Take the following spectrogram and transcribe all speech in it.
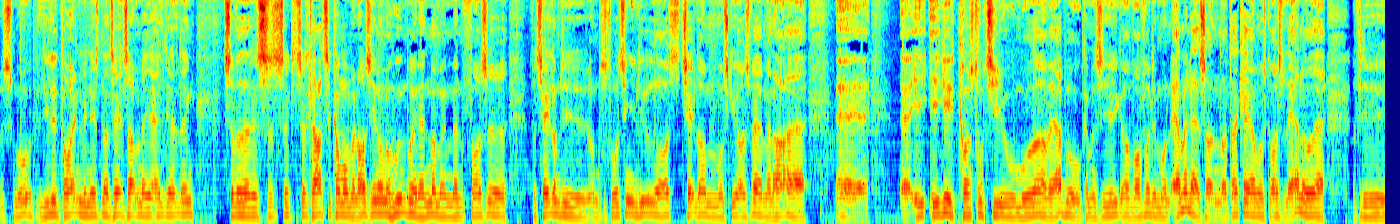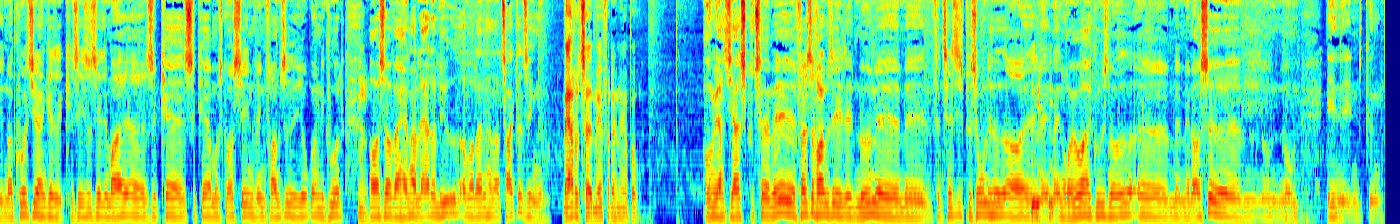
små, lille døgn, vi næsten har talt sammen med alt i alt, ikke? så, ved det, så, så, så klart, så kommer man også ind under huden på hinanden, og man, man får også øh, fortalt om de, om de store ting i livet, og også talt om måske også, hvad man har af, af ikke konstruktive måder at være på, kan man sige, ikke? og hvorfor det må er, man er sådan, og der kan jeg måske også lære noget af, fordi når Kurt siger, at han kan, kan se sig selv i mig, øh, så, kan, så kan jeg måske også se en, en fremtid i yoghurten i Kurt, mm. og så hvad han har lært af livet, og hvordan han har taklet tingene. Hvad har du taget med for den her bog? Oh, jeg, jeg skulle tage med først og fremmest et, et møde med, med en fantastisk personlighed og en, en, en røver af Guds nåde, øh, men, men også øh, nogle, nogle, en, en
